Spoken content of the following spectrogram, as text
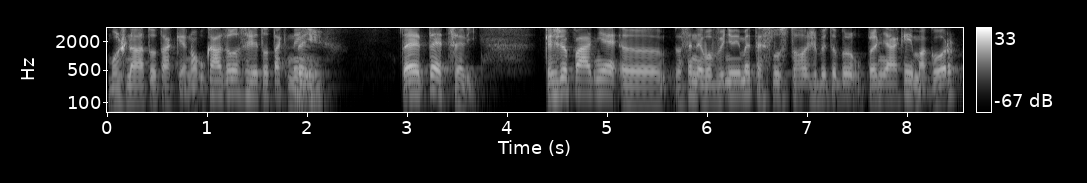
možná to tak je. No ukázalo se, že to tak není. není. To, je, to je celý. Každopádně uh, zase neobvinujeme Teslu z toho, že by to byl úplně nějaký magor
